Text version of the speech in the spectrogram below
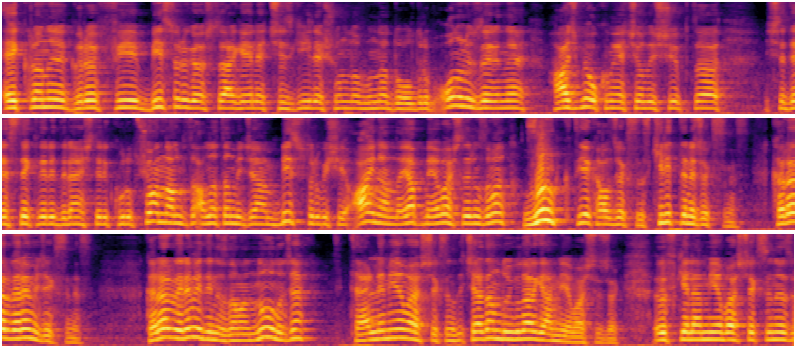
ekranı, grafiği bir sürü göstergeyle, çizgiyle, şunla bununla doldurup onun üzerine hacmi okumaya çalışıp da işte destekleri, dirençleri kurup şu an anlat anlatamayacağım bir sürü bir şey aynı anda yapmaya başladığınız zaman zınk diye kalacaksınız. Kilitleneceksiniz. Karar veremeyeceksiniz. Karar veremediğiniz zaman ne olacak? Terlemeye başlayacaksınız. İçeriden duygular gelmeye başlayacak. Öfkelenmeye başlayacaksınız.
